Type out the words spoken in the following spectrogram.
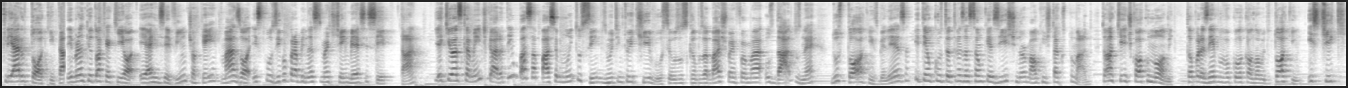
criar o token, tá? Lembrando que o token aqui, ó, é RC20, ok? Mas, ó, exclusivo para Binance Smart Chain BSC, tá? E aqui, basicamente, cara, tem um passo a passo, é muito simples, muito intuitivo. Você usa os campos abaixo para informar os dados, né, dos tokens, beleza? E tem o custo da transação que existe, normal, que a gente está acostumado. Então aqui a gente coloca o nome. Então, por exemplo, vou colocar o nome do token, Stick,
